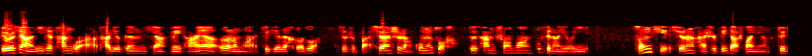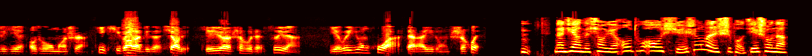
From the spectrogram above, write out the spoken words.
比如像一些餐馆啊，他就跟像美团呀、饿了么这些在合作，就是把校园市场功能做好，对他们双方都非常有益。总体学生还是比较欢迎的，对这些 O2O 模式，既提高了这个效率，节约了社会的资源，也为用户啊带来一种实惠。嗯，那这样的校园 O2O 学生们是否接受呢？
